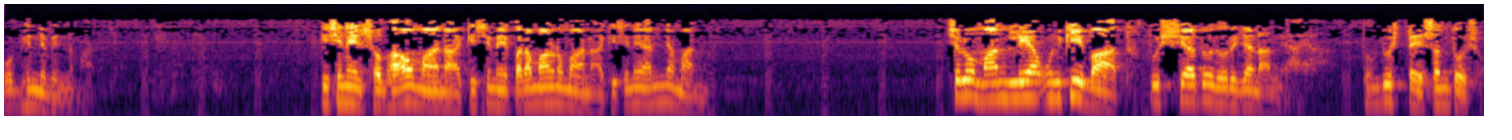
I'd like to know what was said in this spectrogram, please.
वो भिन्न भिन्न मान किसी ने स्वभाव माना, किसी ने परमाणु माना, किसी ने अन्य मान चलो मान लिया उनकी बात, तुष्य तो दुर्जन अन्य आया तुम दुष्ट है, संतोष हो।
